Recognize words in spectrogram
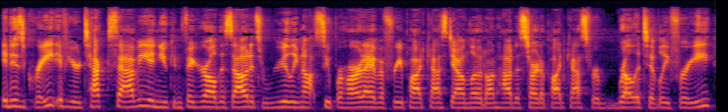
it is great if you're tech savvy and you can figure all this out. It's really not super hard. I have a free podcast download on how to start a podcast for relatively free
